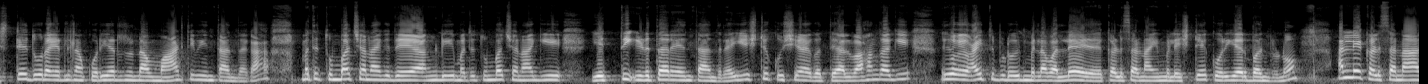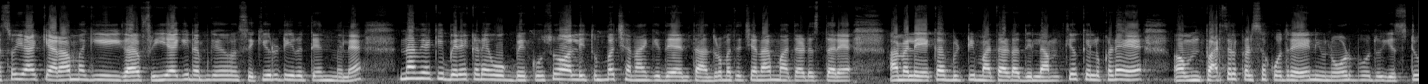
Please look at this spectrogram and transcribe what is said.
ಎಷ್ಟೇ ದೂರ ಇರಲಿ ನಾವು ಕೊರಿಯರ್ ನಾವು ಮಾಡ್ತೀವಿ ಅಂತ ಅಂದಾಗ, ಮತ್ತು ತುಂಬ ಚೆನ್ನಾಗಿದೆ ಅಂಗಡಿ, ಮತ್ತು ತುಂಬ ಚೆನ್ನಾಗಿ ಎತ್ತಿ ಇಡ್ತಾರೆ ಅಂತ ಅಂದರೆ ಎಷ್ಟು ಖುಷಿ ಆಗುತ್ತೆ ಅಲ್ವಾ? ಹಾಗಾಗಿ ಆಯ್ತು ಬಿಡು, ಇನ್ಮೇಲೆ ನಾವು ಅಲ್ಲೇ ಕಳಿಸೋಣ. ಇನ್ಮೇಲೆ ಎಷ್ಟೇ ಕೊರಿಯರ್ ಬಂದ್ರೂ ಅಲ್ಲೇ ಕಳಿಸೋಣ. ಸೊ ಯಾಕೆ ಆರಾಮಾಗಿ ಈಗ ಫ್ರೀಯಾಗಿ ನಮಗೆ ಸೆಕ್ಯೂರಿಟಿ ಇರುತ್ತೆ ಅಂದಮೇಲೆ ನಾವು ಯಾಕೆ ಬೇರೆ ಕಡೆ ಹೋಗಬೇಕು? ಸೊ ಅಲ್ಲಿ ತುಂಬ ಚೆನ್ನಾಗಿದೆ ಅಂತ ಅಂದರು. ಮತ್ತು ಚೆನ್ನಾಗಿ ಮಾತಾಡಿಸ್ತಾರೆ. ಆಮೇಲೆ ಏಕಾಬಿಟ್ಟಿ ಮಾತಾಡೋದಿಲ್ಲ. ಕೆಲವು ಕೆಲವು ಕಡೆ ಪಾರ್ಸೆಲ್ ಕಳ್ಸೋಕೆ ಹೋದರೆ ನೀವು ನೋಡ್ಬೋದು ಎಷ್ಟು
